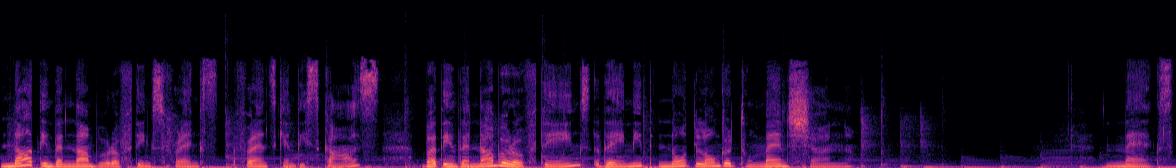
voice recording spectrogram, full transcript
not in the number of things friends, friends can discuss, but in the number of things they need not longer to mention. Next,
